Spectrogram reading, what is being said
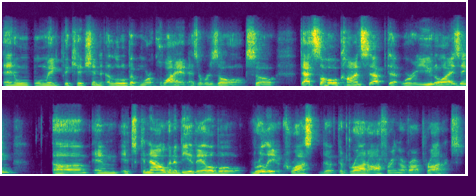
and will make the kitchen a little bit more quiet as a result. So that's the whole concept that we're utilizing. Um, and it's now going to be available really across the, the broad offering of our products.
